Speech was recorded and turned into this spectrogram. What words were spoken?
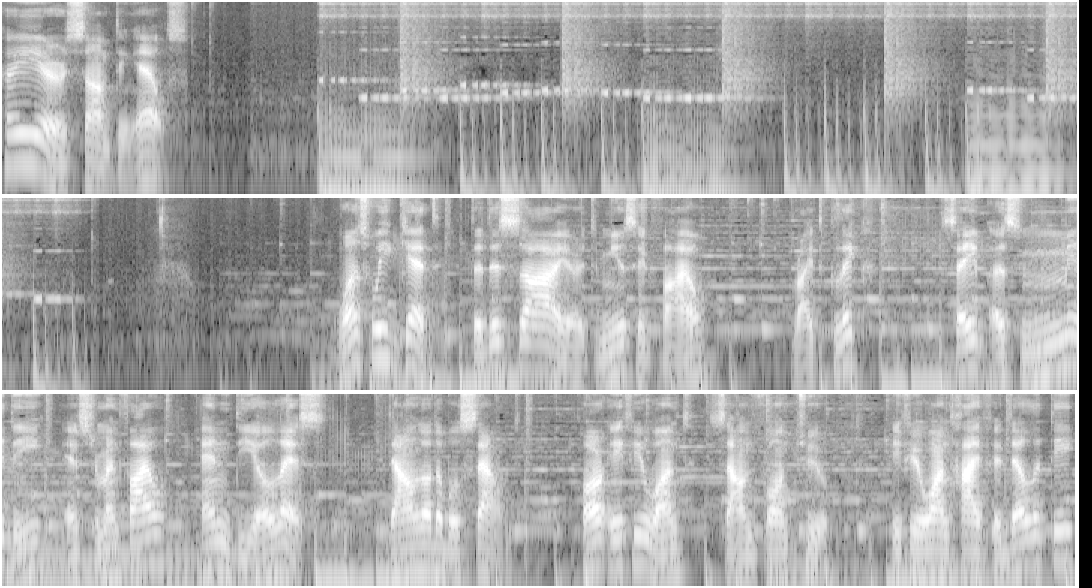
hear something else. Once we get the desired music file, right click, save as MIDI instrument file and DLS, downloadable sound, or if you want, sound font too. If you want high fidelity,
